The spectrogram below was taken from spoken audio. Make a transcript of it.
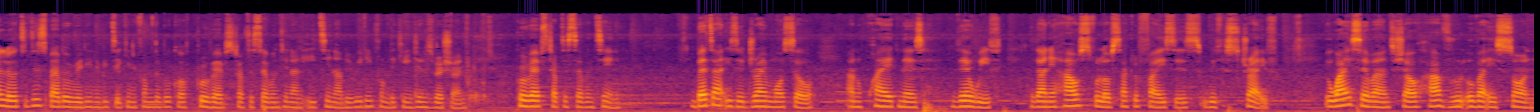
Hello, today's Bible reading will be taken from the book of Proverbs, chapter 17 and 18. I'll be reading from the King James Version. Proverbs, chapter 17. Better is a dry morsel and quietness therewith than a house full of sacrifices with strife. A wise servant shall have rule over a son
